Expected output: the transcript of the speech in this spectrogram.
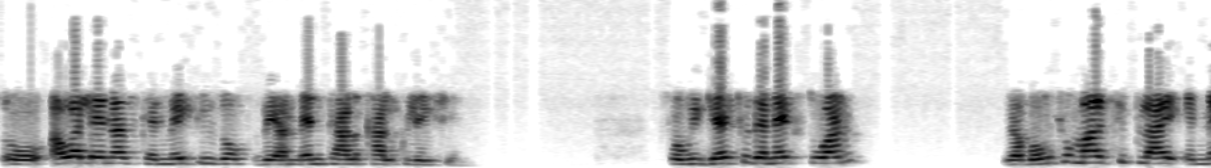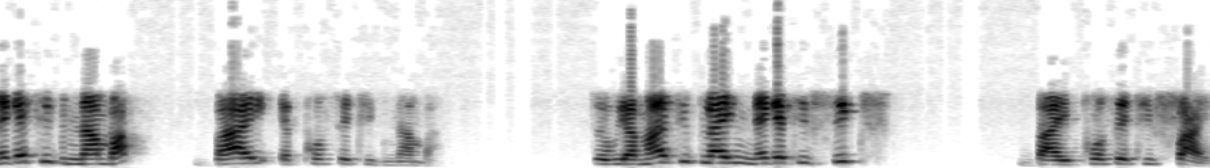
So our learners can make use of their mental calculation. So we get to the next one. We are going to multiply a negative number by a positive number. So we are multiplying negative 6 by positive 5.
